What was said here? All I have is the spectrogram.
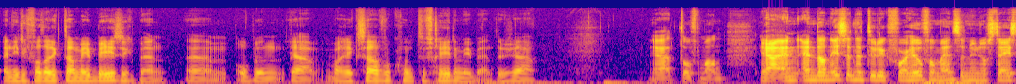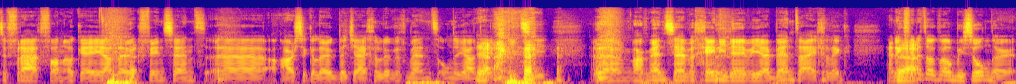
in ieder geval dat ik daarmee bezig ben. Um, op een, ja, waar ik zelf ook gewoon tevreden mee ben. Dus ja. Ja, tof man. Ja, en, en dan is het natuurlijk voor heel veel mensen nu nog steeds de vraag van... Oké, okay, ja, leuk Vincent. Uh, hartstikke leuk dat jij gelukkig bent onder jouw ja. definitie. uh, maar mensen hebben geen idee wie jij bent eigenlijk. En ik ja. vind het ook wel bijzonder.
